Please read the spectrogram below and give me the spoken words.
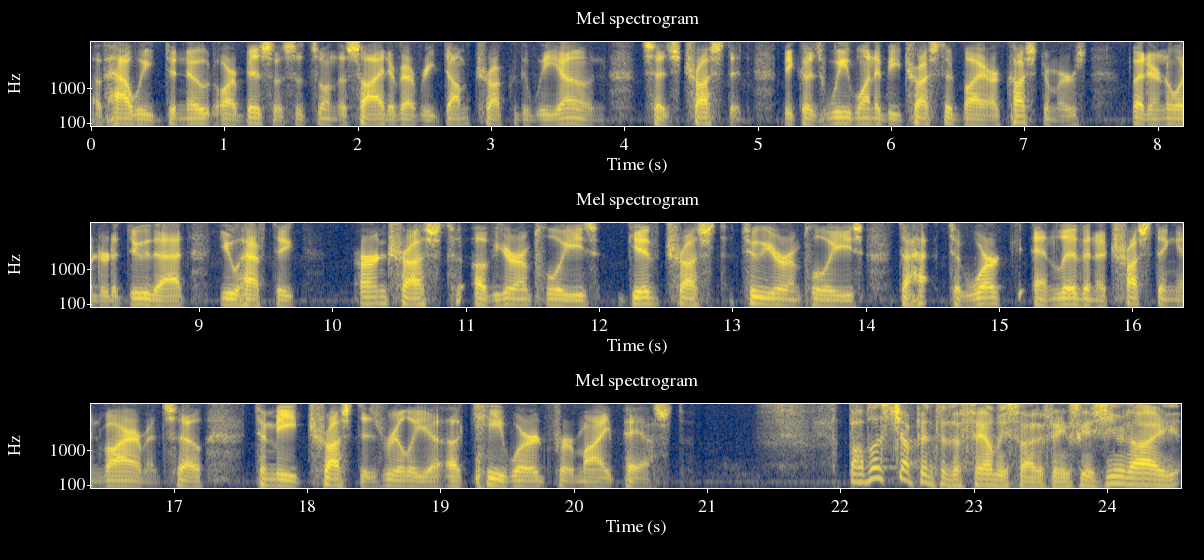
of how we denote our business. It's on the side of every dump truck that we own. It says trusted because we want to be trusted by our customers. But in order to do that, you have to earn trust of your employees, give trust to your employees to ha- to work and live in a trusting environment. So to me, trust is really a, a key word for my past. Bob, let's jump into the family side of things because you and I,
